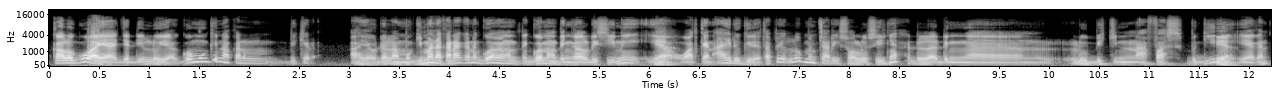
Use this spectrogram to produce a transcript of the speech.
kalau gua ya jadi lu ya, gue mungkin akan pikir ah ya udahlah mau gimana karena karena gue memang gue memang tinggal di sini ya Iya. what can I do gitu. Tapi lu mencari solusinya adalah dengan lu bikin nafas begini, ya kan?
